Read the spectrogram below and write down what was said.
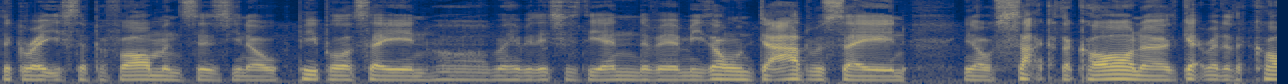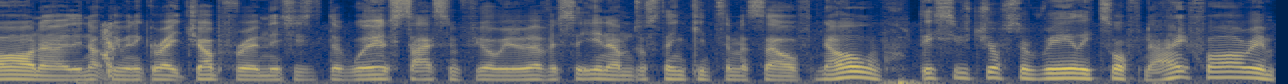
the greatest of performances. You know, people are saying, oh, maybe this is the end of him. His own dad was saying, you know, sack the corner, get rid of the corner. They're not doing a great job for him. This is the worst Tyson Fury I've ever seen. I'm just thinking to myself, no, this is just a really tough night for him.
